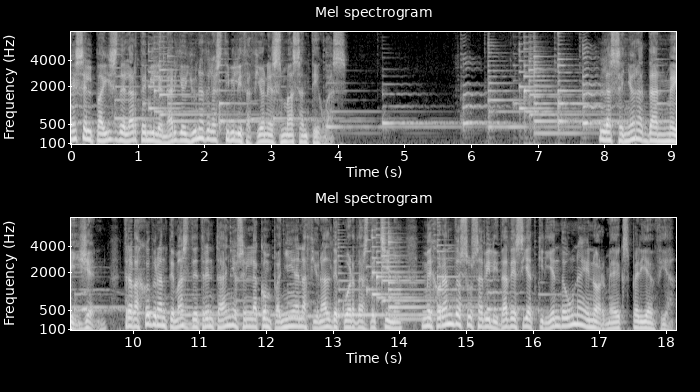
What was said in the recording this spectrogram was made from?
es el país del arte milenario y una de las civilizaciones más antiguas. La señora Dan Mei-yen trabajó durante más de 30 años en la Compañía Nacional de Cuerdas de China, mejorando sus habilidades y adquiriendo una enorme experiencia.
